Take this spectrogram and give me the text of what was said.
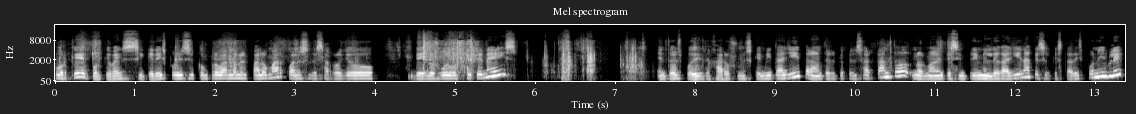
¿Por qué? Porque vais, si queréis, podéis ir comprobando en el palomar cuál es el desarrollo de los huevos que tenéis. Entonces podéis dejaros un esquemita allí para no tener que pensar tanto. Normalmente se imprime el de gallina, que es el que está disponible.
